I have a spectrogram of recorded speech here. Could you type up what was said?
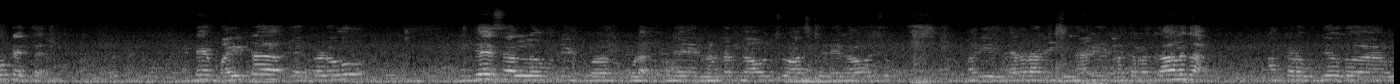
ఓటెత్తారు అంటే బయట ఎక్కడో విదేశాల్లో ఉండే వాళ్ళు కూడా. అంటే లండన్ కావచ్చు ఆస్ట్రేలియా కావచ్చు మరి కెనడా నుంచి కానీ రకరకాలుగా అక్కడ ఉద్యోగాలు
